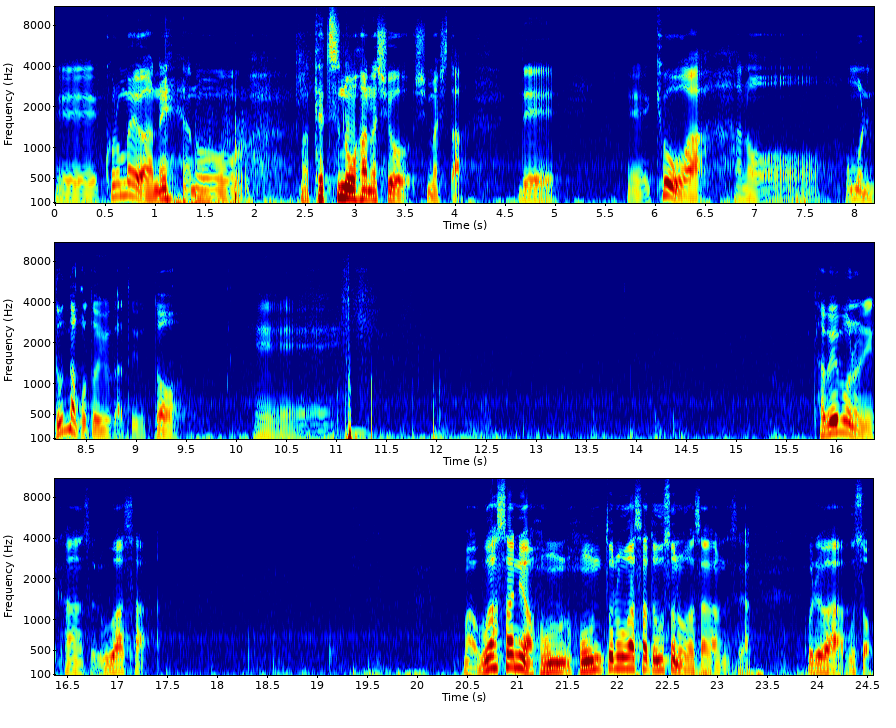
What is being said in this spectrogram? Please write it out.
えーこの前はねあの、まあ、鉄のお話をしました。で、えー今日はあの主にどんなことを言うかというと、えー食べ物に関する噂。まあ噂には本当の噂と嘘の噂があるんですがこれは嘘。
